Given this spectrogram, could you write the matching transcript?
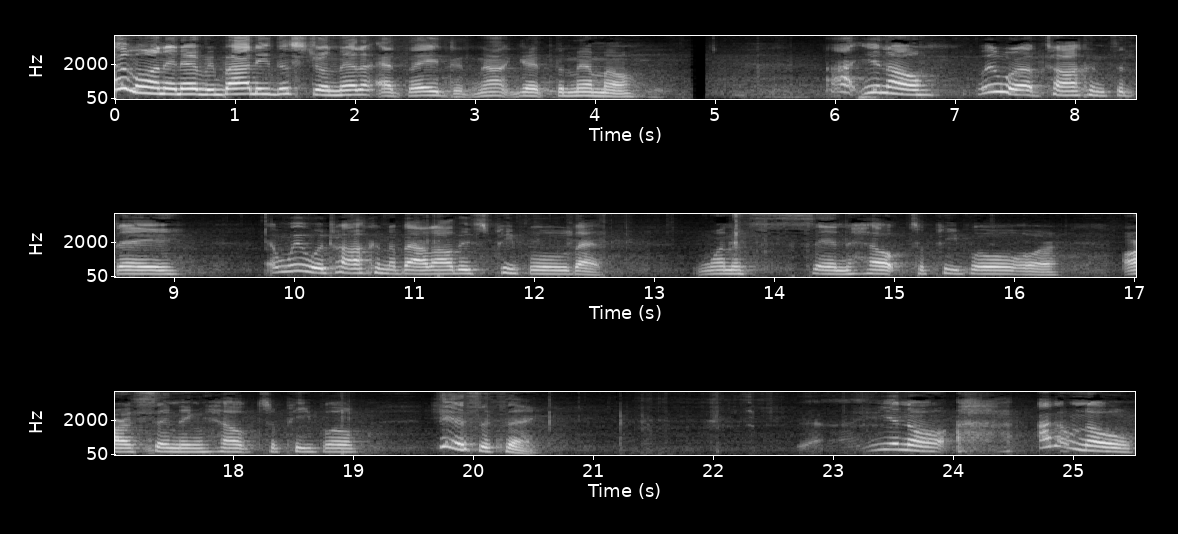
Good morning, everybody. This is Jonetta, and they did not get the memo. Uh, you know, we were up talking today, and we were talking about all these people that want to send help to people or are sending help to people. Here's the thing. You know, I don't know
